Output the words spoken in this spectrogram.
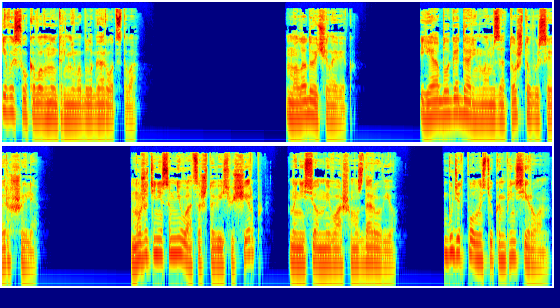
и высокого внутреннего благородства. Молодой человек, я благодарен вам за то, что вы совершили. Можете не сомневаться, что весь ущерб, нанесенный вашему здоровью, будет полностью компенсирован.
